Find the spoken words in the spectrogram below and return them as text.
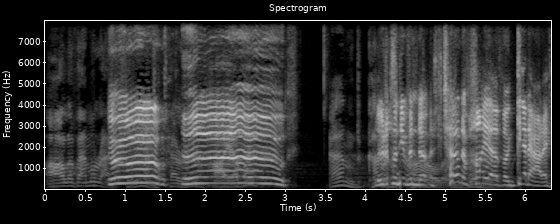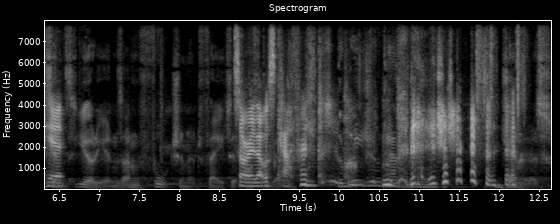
Arl of Amaranth, Ooh, and ooh. And Lou doesn't even know. Teyrn of Highever, ever. Get out of here. Since Urien's unfortunate fate Sorry, that was Catherine. The regent has been generous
